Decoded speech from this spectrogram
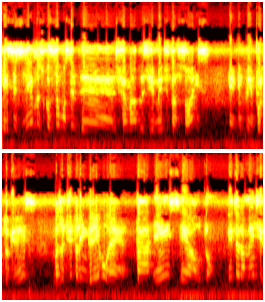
Esses livros costumam ser é, chamados de meditações em, em, português, mas o título em grego é Ta eis e auton, literalmente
